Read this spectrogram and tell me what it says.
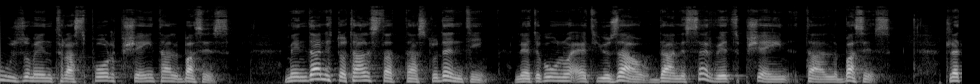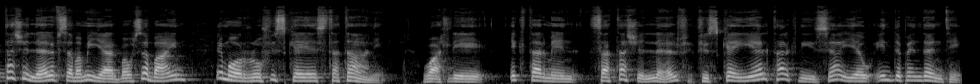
użu minn trasport b'xejn tal-buses. Minn dan it-total ta' studenti li qed ikunu qed jużaw dan is-servizz b'xejn tal-buses, 13,774 imorru fi skejjel statali, waqt li iktar minn 19,000 fi skejjel tal-Knisja jew indipendenti.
